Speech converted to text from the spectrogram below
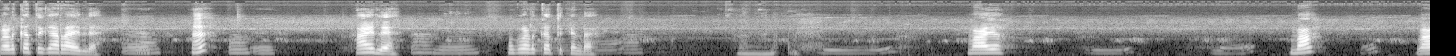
വിളക്കത്തിക്കാറായില്ലേ? കയറായില്ലേ ആയില്ലേ? നമുക്ക് വിളക്കത്തിക്കണ്ടേ? അങ്ങനെ. വായോ? വാ? വാ?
